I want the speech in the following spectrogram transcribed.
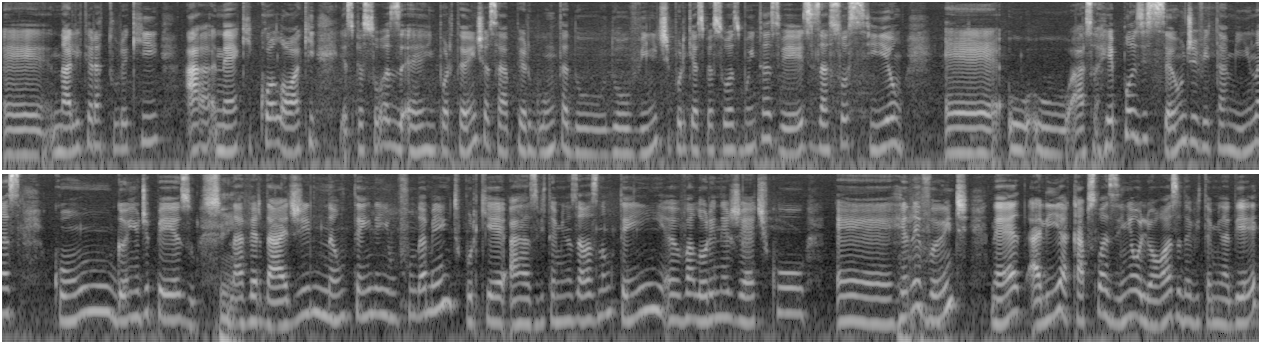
eh, na literatura que, a, né, que coloque. E as pessoas, é importante essa pergunta do, do ouvinte, porque as pessoas muitas vezes associam eh, o, o- a reposição de vitaminas com ganho de peso. Sim. Na verdade, não tem nenhum fundamento, porque as vitaminas elas não têm eh, valor energético eh, relevante, né? Ali a cápsulazinha oleosa da vitamina D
